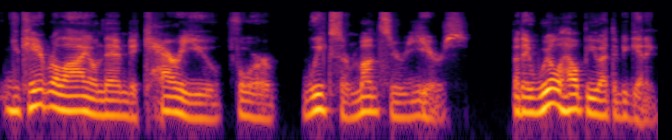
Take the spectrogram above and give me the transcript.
You can't rely on them to carry you for weeks or months or years, but they will help you at the beginning.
